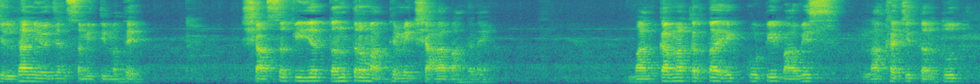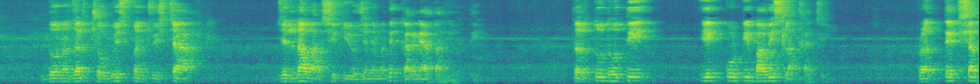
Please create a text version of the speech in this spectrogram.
जिल्हा नियोजन समितीमध्ये शासकीय तंत्र माध्यमिक शाळा बांधणे. बांधकामाकरता एक कोटी बावीस लाखाची तरतूद दोन हजार चोवीस पंचवीसच्या जिल्हा वार्षिक योजनेमध्ये करण्यात आली होती. तरतूद होती एक कोटी बावीस लाखाची. प्रत्यक्षात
